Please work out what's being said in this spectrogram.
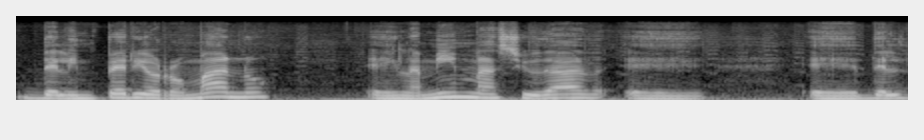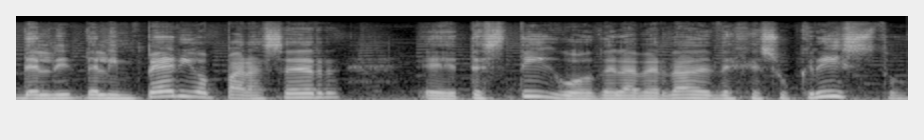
del imperio romano, en la misma ciudad eh, eh, del, del, imperio para ser testigo de la verdad de Jesucristo,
